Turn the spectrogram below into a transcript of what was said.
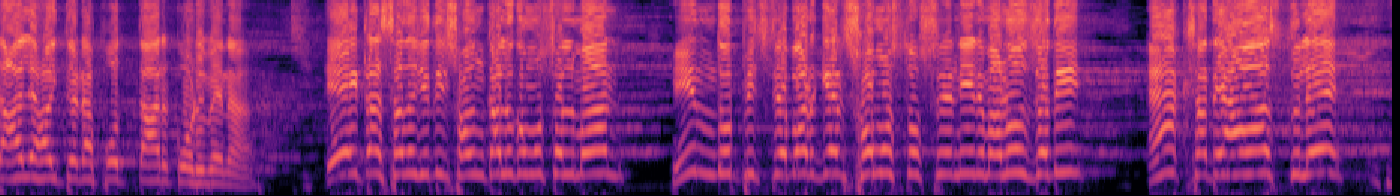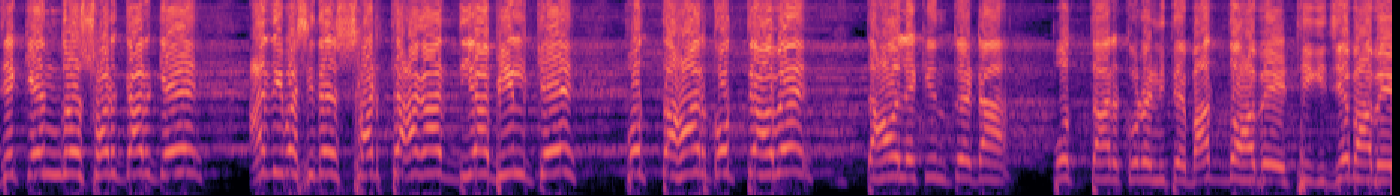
তাহলে হয়তো এটা প্রত্যাহার করবে না। এইটার সাথে যদি সংখ্যালঘু মুসলমান, হিন্দু পিছড়ে বর্গের সমস্ত শ্রেণির মানুষ যদি একসাথে আওয়াজ তুলে যে কেন্দ্র সরকারকে, আদিবাসীদের স্বার্থে আঘাত দিয়া বিলকে প্রত্যাহার করতে হবে, তাহলে কিন্তু এটা প্রত্যাহার করে নিতে বাধ্য হবে ঠিক যেভাবে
